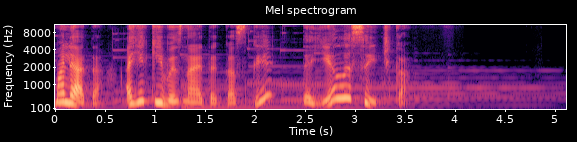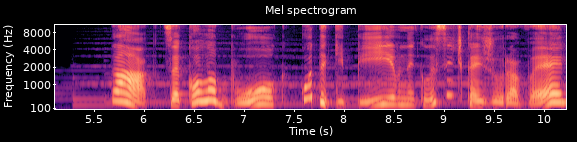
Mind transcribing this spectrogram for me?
Малята, а які ви знаєте казки, де є лисичка? Так, це колобок, котик і півник, лисичка і журавель,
